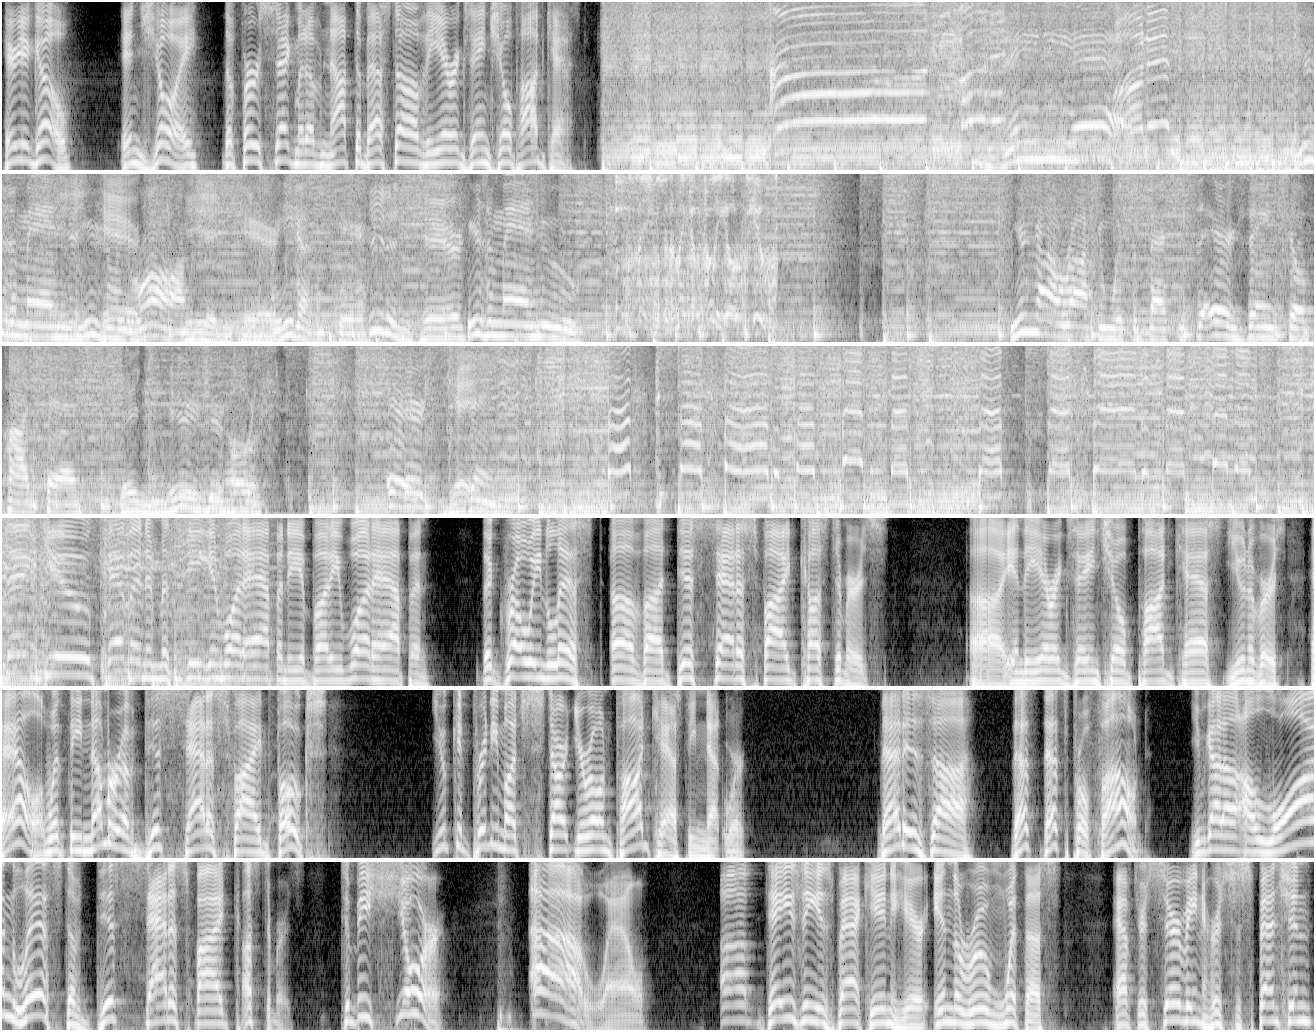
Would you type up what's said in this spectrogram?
Here you go. Enjoy the first segment of Not the Best of the Eric Zane Show podcast. Good morning. Zaniac. Morning. Here's a man who's usually care. wrong, He didn't or care. he doesn't care. He didn't care. Here's a man who eat things that'll make a billy goat puke. you're now rocking with the best. It's the Eric Zane Show podcast. And Here's your host, Eric, Eric Zane. Thank you, Kevin and Muskegon. What happened to you, buddy? What happened? The growing list of uh, dissatisfied customers uh, in the Eric Zane Show podcast universe. Hell, with the number of dissatisfied folks, you could pretty much start your own podcasting network. That is uh that's that's profound. You've got a, a long list of dissatisfied customers. To be sure. Ah, well. Uh, Daisy is back in here in the room with us after serving her suspension.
